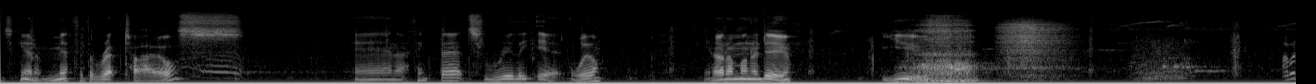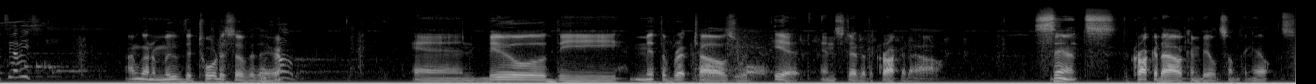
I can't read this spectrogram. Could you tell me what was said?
Once again, a myth of the reptiles. And I think that's really it. Well, you know what I'm going to do? You I'm going to move the tortoise over there and build the myth of reptiles with it instead of the crocodile since the crocodile can build something else.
